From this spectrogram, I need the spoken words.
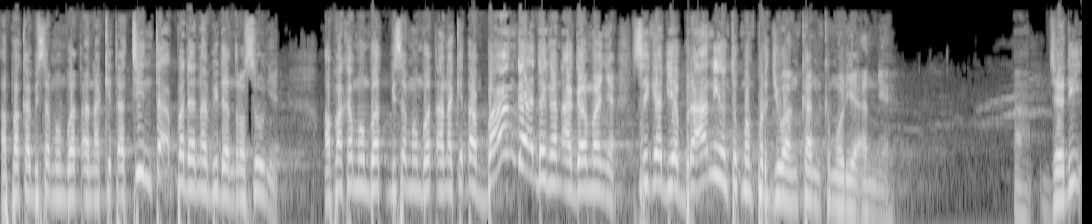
Apakah bisa membuat anak kita cinta pada Nabi dan Rasulnya? Apakah membuat bisa membuat anak kita bangga dengan agamanya sehingga dia berani untuk memperjuangkan kemuliaannya? Nah, jadi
